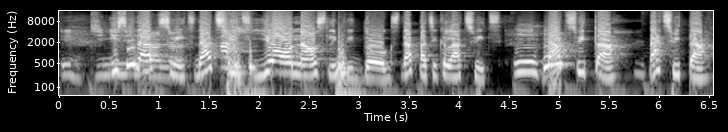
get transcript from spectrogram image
you see that tweet? That tweet you all now sleep with dogs. That particular tweet. Mm-hmm. that twitter that twitter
